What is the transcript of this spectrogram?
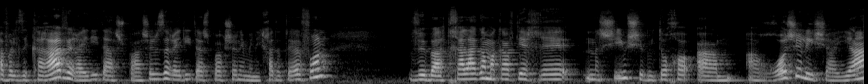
אבל זה קרה וראיתי את ההשפעה של זה, ראיתי את ההשפעה כשאני מניחה את הטלפון, ובהתחלה גם עקבתי אחרי נשים שמתוך הראש שלי שהיה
